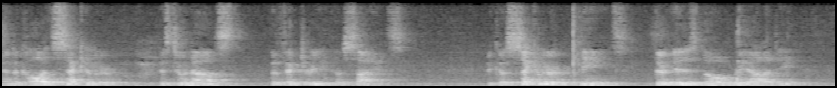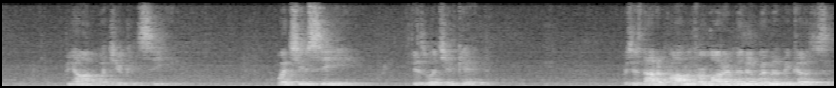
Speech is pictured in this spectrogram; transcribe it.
And to call it secular is to announce the victory of science. Because secular means there is no reality beyond what you can see. What you see is what you get. Which is not a problem for modern men and women because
